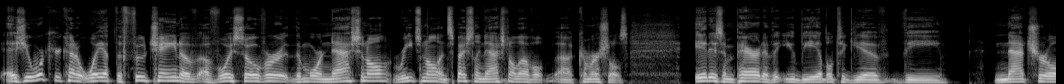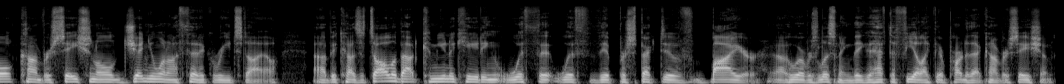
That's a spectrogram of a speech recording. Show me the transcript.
as you work your kind of way up the food chain of, of voiceover, the more national, regional, and especially national level uh, commercials, it is imperative that you be able to give the natural, conversational, genuine, authentic read style uh, because it's all about communicating with the with the prospective buyer, uh, whoever's listening. They have to feel like they're part of that conversation.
